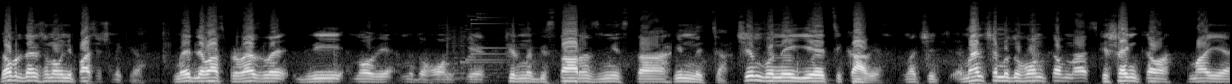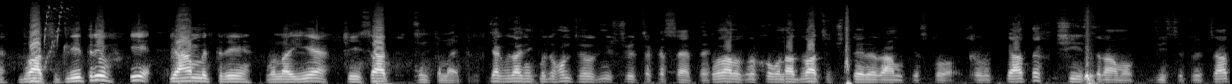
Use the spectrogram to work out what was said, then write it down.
Добрий день, шановні пасічники. Ми для вас привезли дві нові медогонки фірми Бістар з міста Вінниця. Чим вони є цікаві? Значить, менша медогонка в нас кишенька має 20 літрів і в діаметрі вона є 60 сантиметрів. Як в даній медогонці розміщуються касети. Вона розрахована на 24 рамки 145, 6 рамок 230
